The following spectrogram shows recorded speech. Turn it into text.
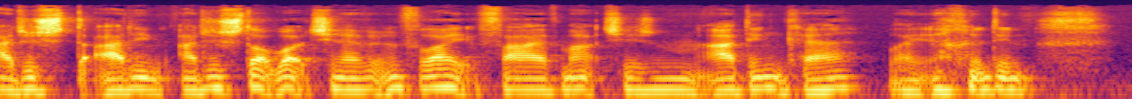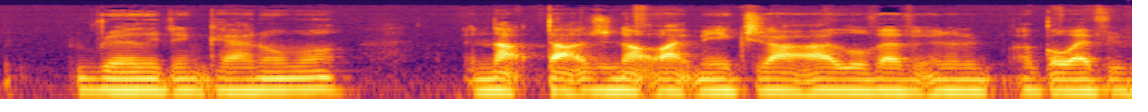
I just I didn't I just stopped watching Everton for like five matches and I didn't care like I didn't really didn't care no more, and that that is not like me because I, I love Everton and I go every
